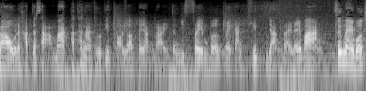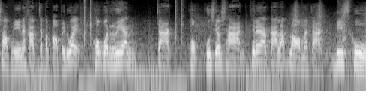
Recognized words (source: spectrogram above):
เรานะครับจะสามารถพัฒนาธุรกิจต่อยอดไปอย่างไร จะมี framework ในการคิดอย่างไรได้บ้าง ซึ่งในเวิร์กช็อปนี้นะครับจะประกอบไปด้วย 6 บทเรียนจาก 6 ผู้เชี่ยวชาญ ที่ได้รับการรับรองมาจาก D School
